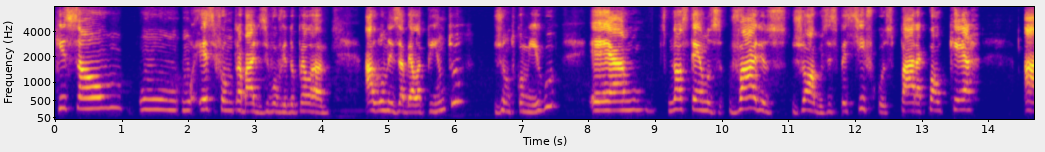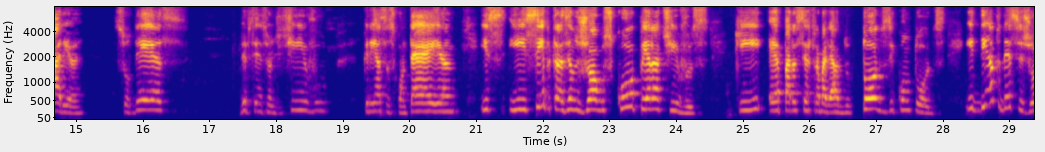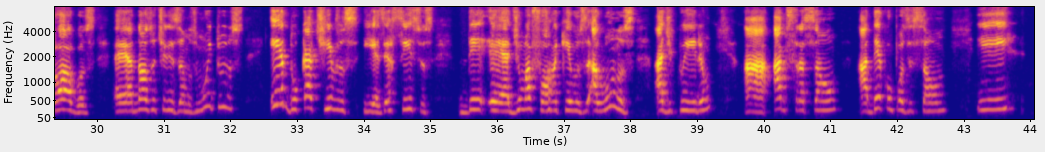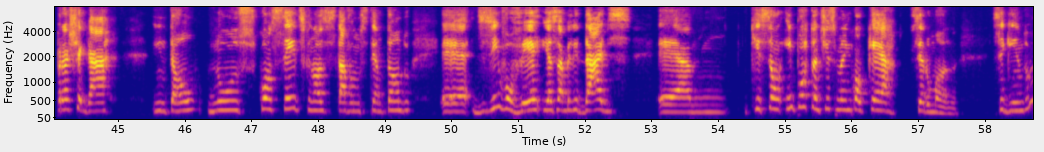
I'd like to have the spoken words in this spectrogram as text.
que são um, um, esse foi um trabalho desenvolvido pela aluna Isabela Pinto, junto comigo, É, nós temos vários jogos específicos para qualquer área: surdez, deficiência auditiva, crianças com TEA, e, e sempre trazendo jogos cooperativos, que é para ser trabalhado todos e com todos. E dentro desses jogos, é, nós utilizamos muitos educativos e exercícios de, é, de uma forma que os alunos adquiram a abstração, a decomposição e para chegar então nos conceitos que nós estávamos tentando é, desenvolver e as habilidades é, que são importantíssimas em qualquer ser humano. Seguindo,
